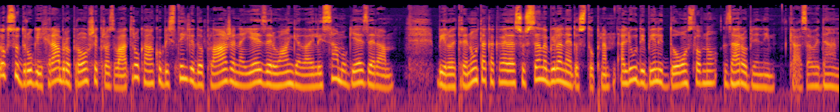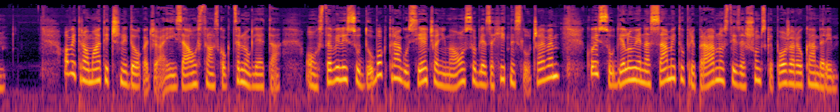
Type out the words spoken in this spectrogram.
dok su drugi hrabro prošli kroz vatru kako bi stigli do plaže na jezeru Angela ili samog jezera. Bilo je trenutaka kada su sele bila nedostupna, a ljudi bili doslovno zarobljeni, kazao je Dan. Ovi traumatični događaji iz australskog crnog ljeta ostavili su dubok trag u sjećanjima osoblja za hitne slučajeve koji sudjeluje na samitu pripravnosti za šumske požare u Kamberi.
